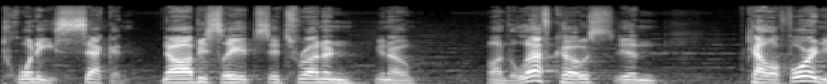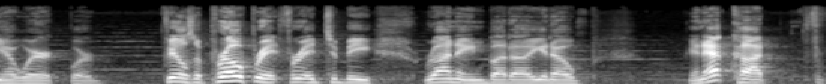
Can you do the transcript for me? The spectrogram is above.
22nd. Now, obviously, it's it's running, you know, on the left coast in California, where where feels appropriate for it to be running. But uh, you know, in Epcot for,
